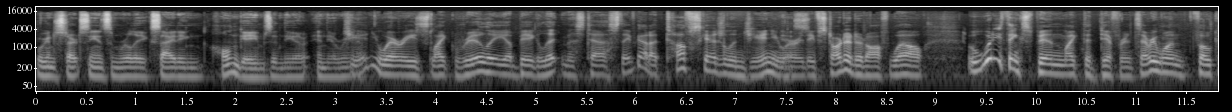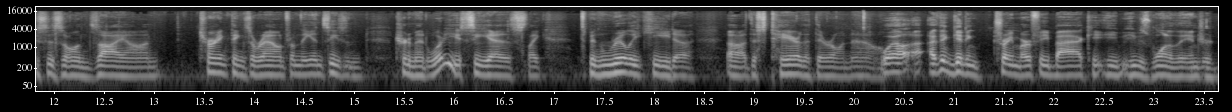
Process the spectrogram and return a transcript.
we're going to start seeing some really exciting home games in the in the arena. January's like really a big litmus test. They've got a tough schedule in January. Yes. They've started it off well. What do you think's been like the difference? Everyone focuses on Zion turning things around from the in-season tournament. What do you see as like it's been really key to uh, this tear that they're on now. Well, I think getting Trey Murphy back, he, he, he was one of the injured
